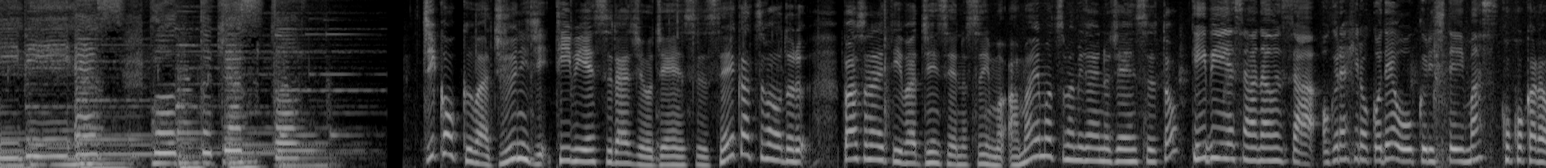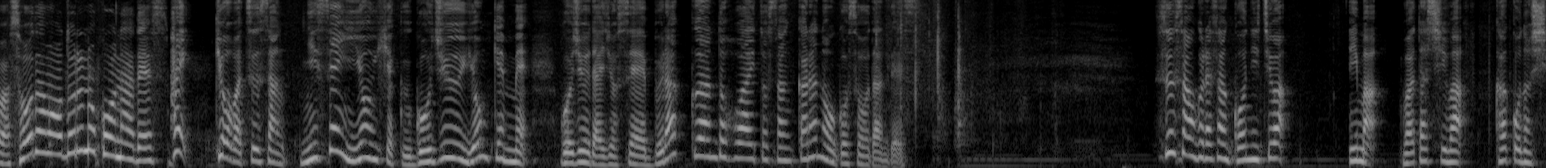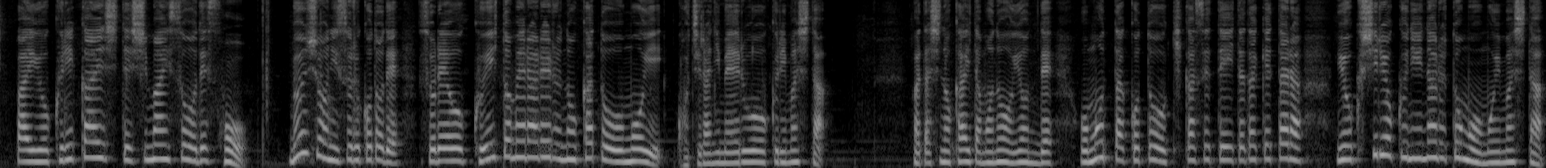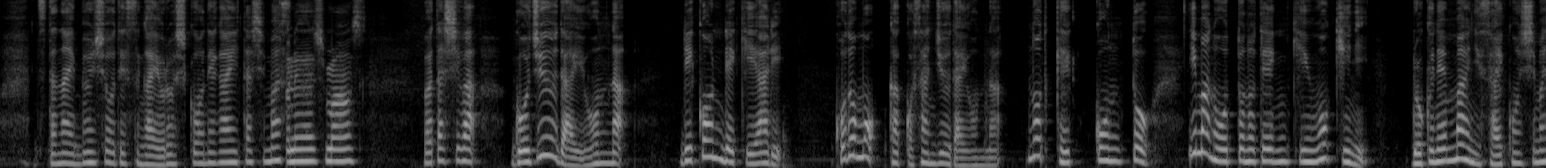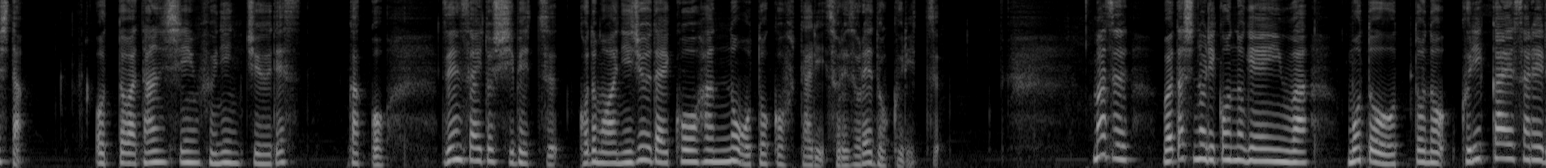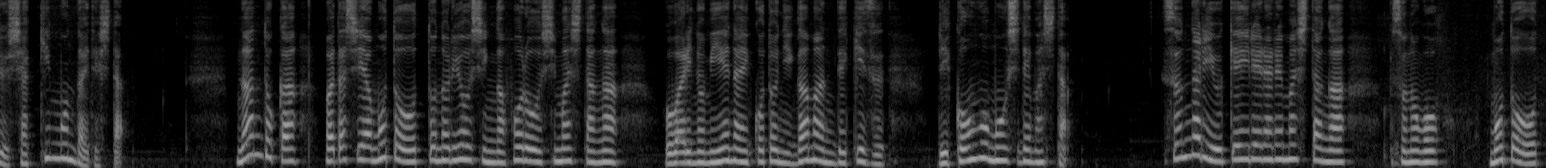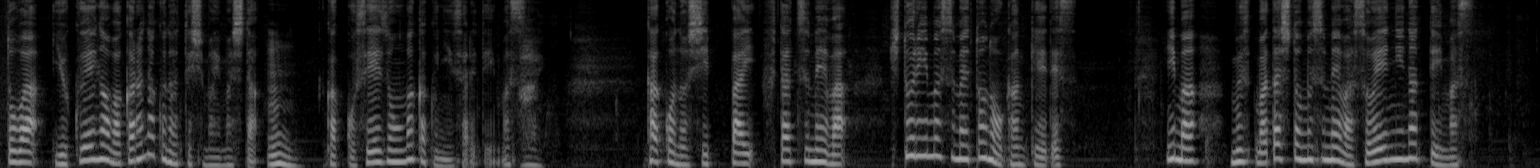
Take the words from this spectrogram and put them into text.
TBS ポッドキャスト。時刻は12時 TBS ラジオジェーンスー生活は踊る。パーソナリティは人生の酸いも甘いもつまみがいのジェーンスーと TBS アナウンサー小倉弘子でお送りしています。ここからは相談は踊るのコーナーです。はい今日は通算2454件目50代女性ブラックホワイトさんからのご相談です。スーさん小倉さんこんにちは。今私は過去の失敗を繰り返してしまいそうです。ほ文章にすることでそれを食い止められるのかと思いこちらにメールを送りました。私の書いたものを読んで思ったことを聞かせていただけたら抑止力になるとも思いました。拙い文章ですがよろしくお願いいたします。うお願いします。私は50代女。離婚歴あり。子供かっこ30代女の結婚と今の夫の転勤を機に6年前に再婚しました夫は単身赴任中です。かっこ前妻と死別、子供は20代後半の男2人、それぞれ独立。まず、私の離婚の原因は、元夫の繰り返される借金問題でした。何度か私や元夫の両親がフォローしましたが、終わりの見えないことに我慢できず、離婚を申し出ました。すんなり受け入れられましたが、その後、元夫は行方がわからなくなってしまいました。うんかっこ生存は確認されています。はい過去の失敗二つ目は一人娘との関係です。今、む私と娘は疎遠になっています。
